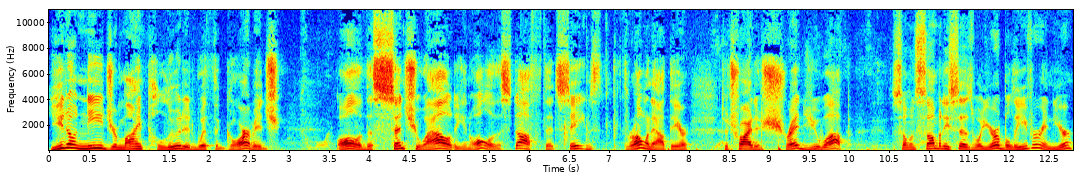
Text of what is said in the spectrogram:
You don't need your mind polluted with the garbage, all of the sensuality and all of the stuff that Satan's throwing out there to try to shred you up. So when somebody says, "Well, you're a believer and you're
